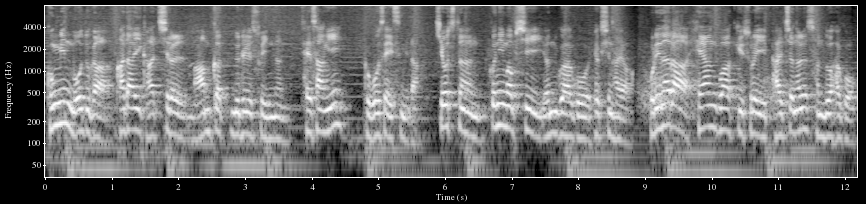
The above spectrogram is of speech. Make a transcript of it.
국민 모두가 바다의 가치를 마음껏 누릴 수 있는 세상이 그곳에 있습니다. 키오스트는 끊임없이 연구하고 혁신하여 우리나라 해양과학 기술의 발전을 선도하고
